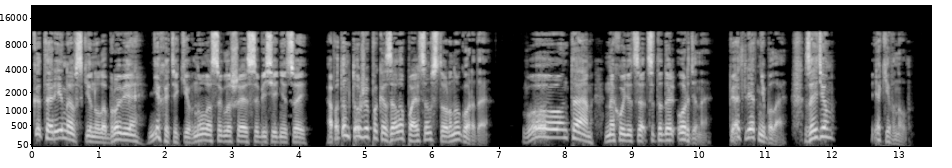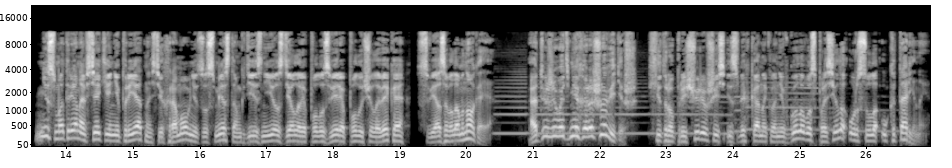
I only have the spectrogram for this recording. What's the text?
Катарина вскинула брови, нехотя кивнула, соглашаясь с собеседницей, а потом тоже показала пальцем в сторону города. «Вон там находится цитадель Ордена. Пять лет не была. Зайдем?» Я кивнул. Несмотря на всякие неприятности, храмовницу с местом, где из нее сделали полузверя-получеловека, связывало многое. «А ты же во тьме хорошо видишь?» Хитро прищурившись и слегка наклонив голову, спросила Урсула у Катарины.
